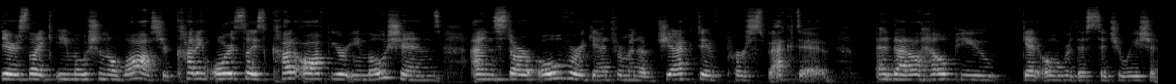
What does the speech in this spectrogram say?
There's like emotional loss. You're cutting or it's like cut off your emotions and start over again from an objective perspective and that'll help you get over this situation.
